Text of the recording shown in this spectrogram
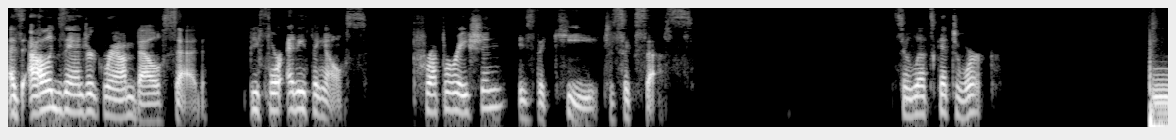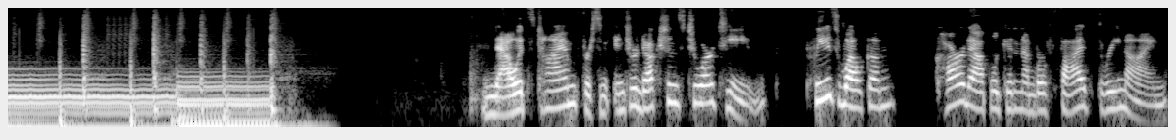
As Alexander Graham Bell said, before anything else, preparation is the key to success. So let's get to work. Now it's time for some introductions to our team. Please welcome card applicant number 539,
